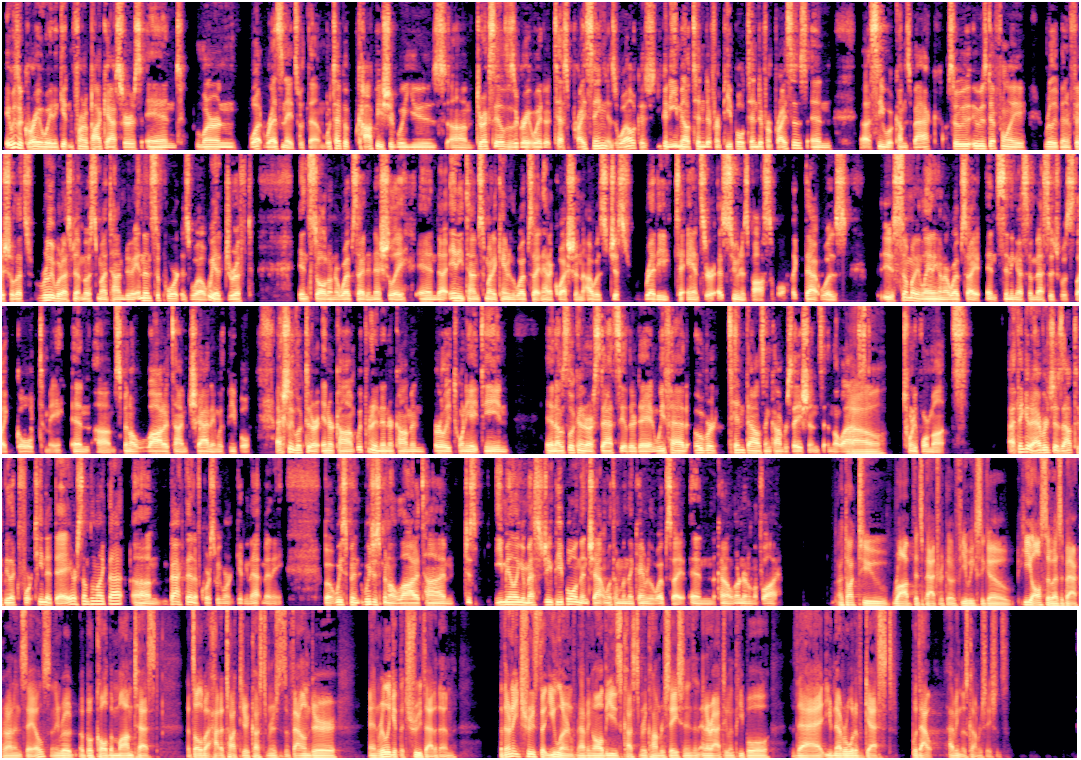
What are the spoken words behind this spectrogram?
it was a great way to get in front of podcasters and learn what resonates with them. What type of copy should we use? Um, direct sales is a great way to test pricing as well because you can email 10 different people, 10 different prices, and uh, see what comes back. So it was definitely really beneficial. That's really what I spent most of my time doing. And then support as well. We had Drift installed on our website initially. And uh, anytime somebody came to the website and had a question, I was just ready to answer as soon as possible. Like that was somebody landing on our website and sending us a message was like gold to me. And um, spent a lot of time chatting with people. Actually looked at our intercom we put an intercom in early 2018 and i was looking at our stats the other day and we've had over 10000 conversations in the last wow. 24 months. I think it averages out to be like 14 a day or something like that. Um, back then of course we weren't getting that many but we spent we just spent a lot of time just emailing and messaging people and then chatting with them when they came to the website and kind of learning on the fly. I talked to Rob Fitzpatrick a few weeks ago. He also has a background in sales and he wrote a book called The Mom Test that's all about how to talk to your customers as a founder and really get the truth out of them. Are there any truths that you learned from having all these customer conversations and interacting with people that you never would have guessed without having those conversations?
